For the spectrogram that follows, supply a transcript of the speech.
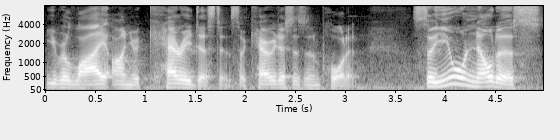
you rely on your carry distance. So carry distance is important. So you will notice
